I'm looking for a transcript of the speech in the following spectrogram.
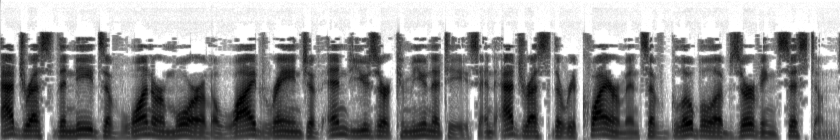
address the needs of one or more of a wide range of end-user communities and address the requirements of global observing systems.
